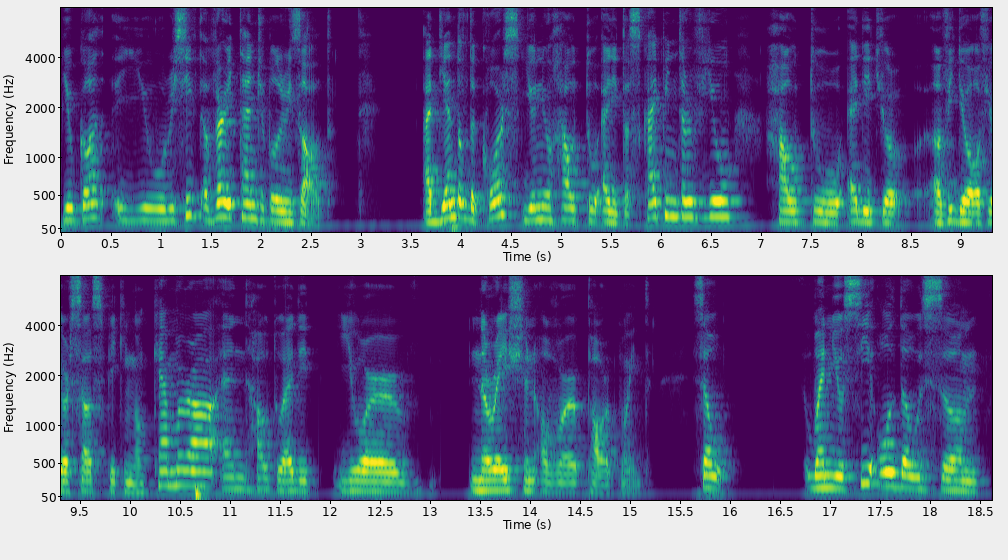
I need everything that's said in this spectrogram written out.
you got, you received a very tangible result. At the end of the course, you knew how to edit a Skype interview, how to edit your, a video of yourself speaking on camera, and how to edit your narration over PowerPoint. So when you see all those um,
